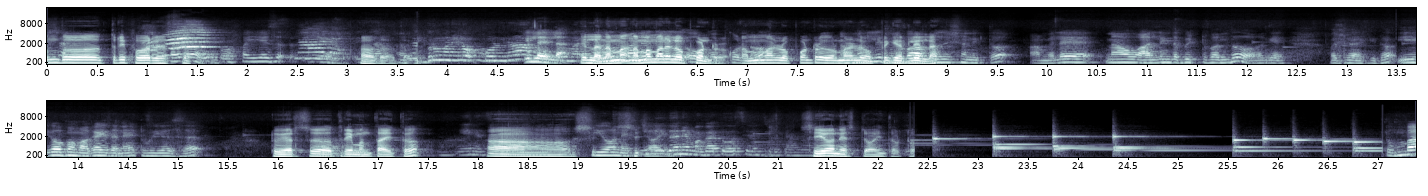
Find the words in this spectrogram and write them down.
ಒಂದು ತ್ರೀ ಫೋರ್ ಇಯರ್ಸ್ ಹೌದೌದು ಇಯರ್ಸ್ ಹೌದು ಹೌದು. ಇಬ್ರು ಮನೇಲಿ ಒಪ್ಕೊಂಡ್ರ? ಇಲ್ಲ ಇಲ್ಲ. ಇಲ್ಲ ನಮ್ಮ ನಮ್ಮ ಮನೇಲಿ ಒಪ್ಕೊಂಡ್ರು. ನಮ್ಮ ಮನೇಲಿ ಒಪ್ಕೊಂಡ್ರು ಇವ್ರ ಮನೇಲಿ ಒಪ್ಪಿಗೆ ಇರಲಿಲ್ಲ. ಪೊಸಿಷನ್ ಇತ್ತು. ಆಮೇಲೆ ನಾವು ಅಲ್ಲಿಂದ ಬಿಟ್ಟು ಬಂದು ಹಾಗೆ ಮದುವೆ ಆಗಿದ್ದು. ಈಗ ಒಬ್ಬ ಮಗ ಇದ್ದಾನೆ two years two years three month ಆಯಿತು. ಸಿಯೋನ್ ಎಸ್ ಜಾಯ್ ಸಿಯೋನ್ ಜಾಯಿನ್ ತೊಟ್ಟು ತುಂಬಾ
